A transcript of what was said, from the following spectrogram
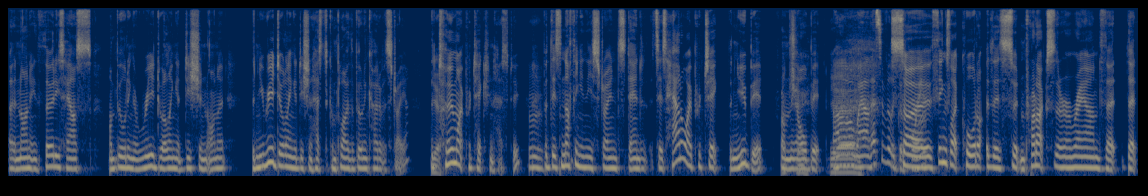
a 1930s house, I'm building a rear dwelling addition on it. The new rear dwelling addition has to comply with the Building Code of Australia. The Yeah. termite protection has to, but there's nothing in the Australian Standard that says, how do I protect the new bit from the old bit? Oh wow, that's a really good so point. things like cord, there's certain products that are around that that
